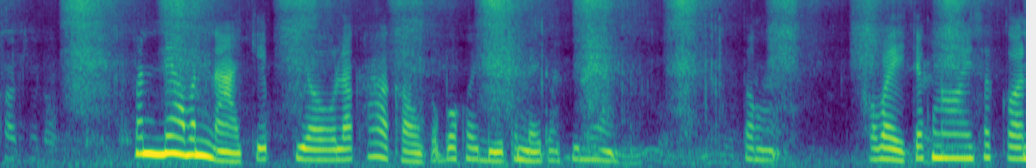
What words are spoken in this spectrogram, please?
เขาจะดอก มันแนวมันหนาเก็บเกี่ยวราคาเขาก็บ่ค่อยดีเป็นไหนดอกพี่น้องต้องเอาไว้จักน้อยสักก่อน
